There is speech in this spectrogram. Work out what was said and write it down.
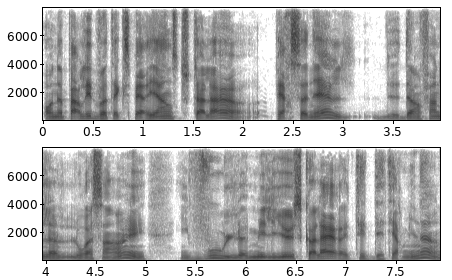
on a parlé de votre expérience tout à l'heure personnelle d'enfant de la loi 101 et, vous, le milieu scolaire a été déterminant.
